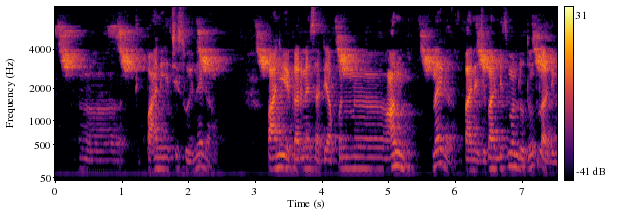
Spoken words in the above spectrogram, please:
ती पाण्याची सोय नाही का? पाणी हे करण्यासाठी आपण आणू नाही का? पाण्याची भांडीच म्हणलो होतो तुला आधी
